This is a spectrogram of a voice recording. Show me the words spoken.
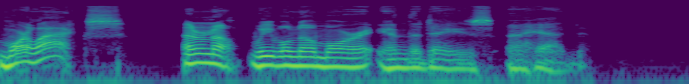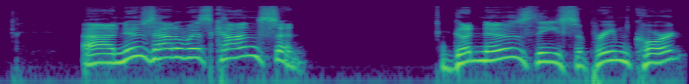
more lax. I don't know. We will know more in the days ahead. Uh, news out of Wisconsin. Good news the Supreme Court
